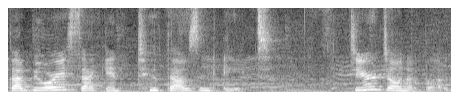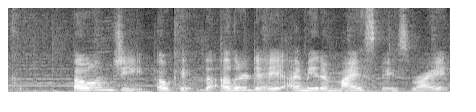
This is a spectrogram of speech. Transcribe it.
February 2nd, 2008. Dear Donut Bug, OMG, okay, the other day I made a MySpace, right?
